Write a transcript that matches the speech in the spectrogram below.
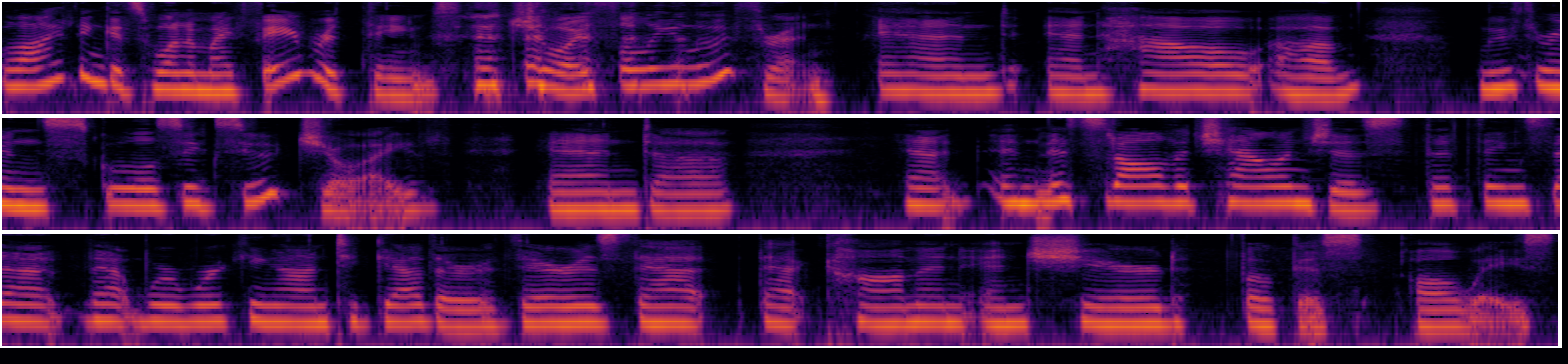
Well, I think it's one of my favorite themes, joyfully Lutheran, and and how um, Lutheran schools exude joy and uh, and amidst all the challenges, the things that, that we're working on together, there is that, that common and shared focus always.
